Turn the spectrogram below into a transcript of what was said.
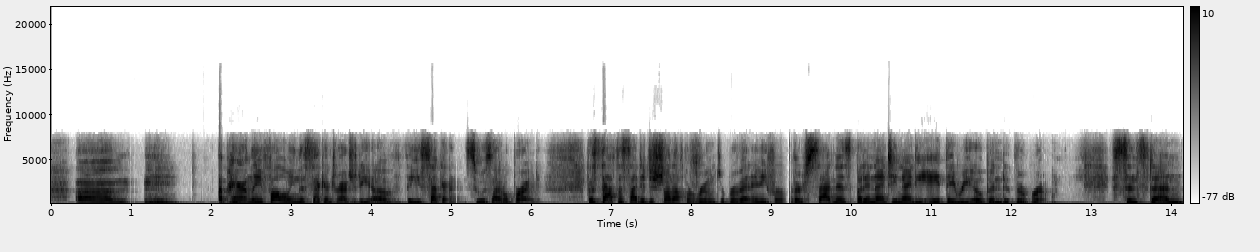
um, apparently, following the second tragedy of the second suicidal bride, the staff decided to shut off the room to prevent any further sadness, but in 1998, they reopened the room. Since then,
